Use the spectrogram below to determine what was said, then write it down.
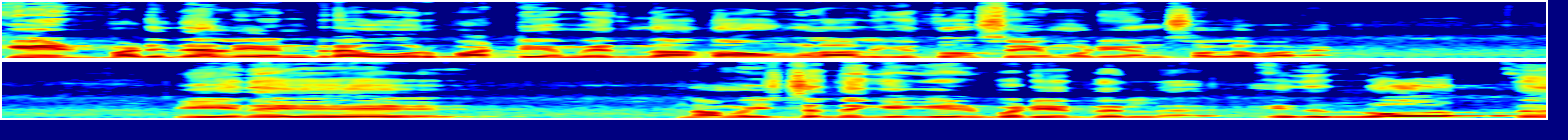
கீழ்ப்படிதல் என்ற ஒரு பட்டியம் இருந்தால் தான் உங்களால் யுத்தம் செய்ய முடியும்னு சொல்ல வரேன். இது நம்ம இஷ்டத்துக்கு கீழ்ப்படியதில்லை இது லோத்து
